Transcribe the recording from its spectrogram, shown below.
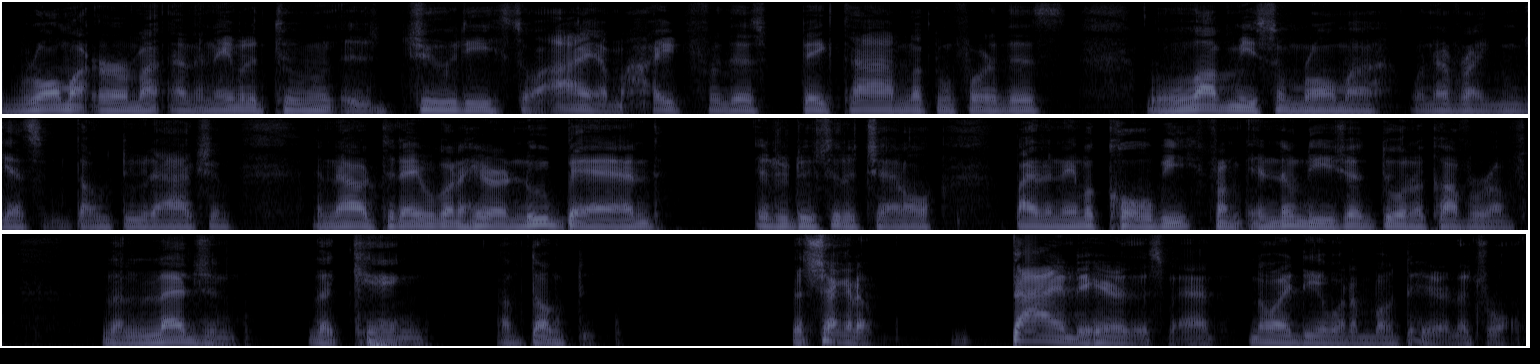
Rhoma Irama, and the name of the tune is Judi. So I am hyped for this big time. Looking for this. Love me some Roma whenever I can get some Dangdut action. And now today we're going to hear a new band introduced to the channel by the name of Kobe from Indonesia doing a cover of the legend, the king of Dangdut. Let's check it out. Dying to hear this, man. No idea what I'm about to hear. Let's roll.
